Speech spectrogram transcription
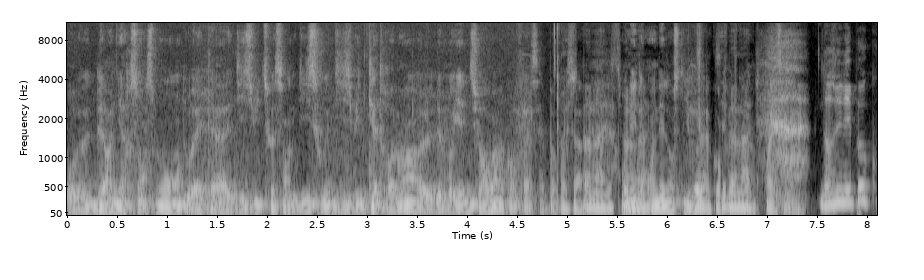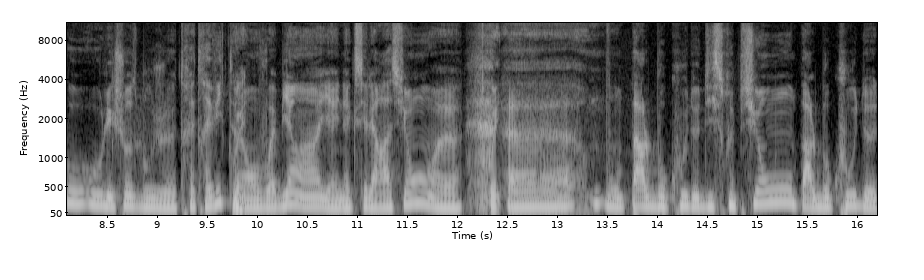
Au dernier recensement, on doit être à 18,70 ou 18,80 de moyenne sur 20. Enfin, c'est à peu près ça. on, est, on, est, dans ce niveau-là. C'est pas mal. dans une époque où, les choses bougent très très vite, on voit bien, hein, il y a une accélération. on parle beaucoup de disruption, on parle beaucoup de,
